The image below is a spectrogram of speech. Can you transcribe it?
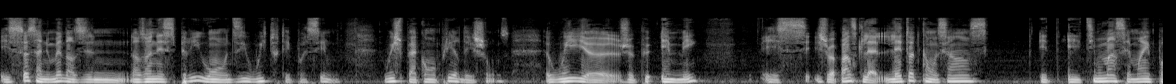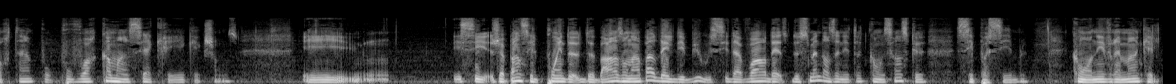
Et ça, ça nous met dans, une, dans un esprit où on dit oui, tout est possible. Oui, je peux accomplir des choses. Oui, euh, je peux aimer. Et je pense que l'état de conscience est, est, immensément important pour pouvoir commencer à créer quelque chose. Et, je pense, c'est le point de, de, base. On en parle dès le début aussi, d'avoir, de, se mettre dans un état de conscience que c'est possible, qu'on est vraiment quelqu'un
